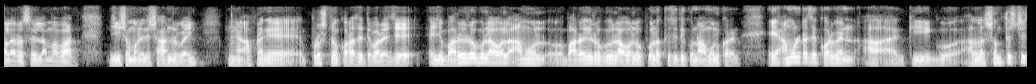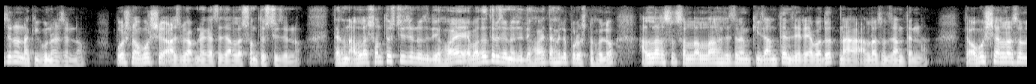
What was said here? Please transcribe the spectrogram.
আল্লাহ রসুল্লাহ মাবাদ জি, সম্মানিত শাহানুর ভাই, আপনাকে প্রশ্ন করা যেতে পারে যে, এই যে বারোই রবিউল আওয়াল আমল, বারোই রবিউল আওয়াল উপলক্ষে যদি কোনো আমল করেন, এই আমলটা যে করবেন কি আল্লাহ সন্তুষ্টির জন্য নাকি গুনার জন্য? প্রশ্ন অবশ্যই আসবে আপনার কাছে যে আল্লাহ সন্তুষ্টির জন্য। এখন আল্লাহ সন্তুষ্টির জন্য যদি হয় আবাদতের জন্য যদি হয়, তাহলে প্রশ্ন হলো, আল্লাহ রসুল সাল্লাহ সাল্লাম কি জানতেন যে এটা আবাদত না আল্লাহ রসুল জানতেন না? তো অবশ্যই আল্লাহ রসুল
